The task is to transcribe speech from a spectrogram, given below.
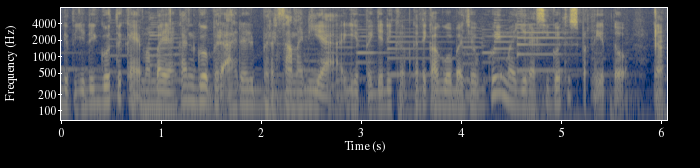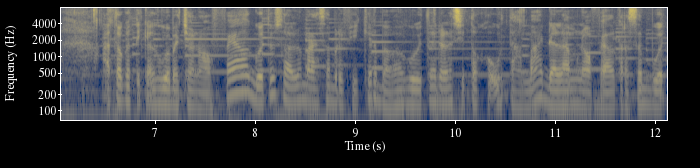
gitu. Jadi gue tuh kayak membayangkan gue berada bersama dia gitu. Jadi ketika gue baca buku imajinasi gue tuh seperti itu. Nah atau ketika gue baca novel gue tuh selalu merasa berpikir bahwa gue itu adalah si tokoh utama dalam novel tersebut.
